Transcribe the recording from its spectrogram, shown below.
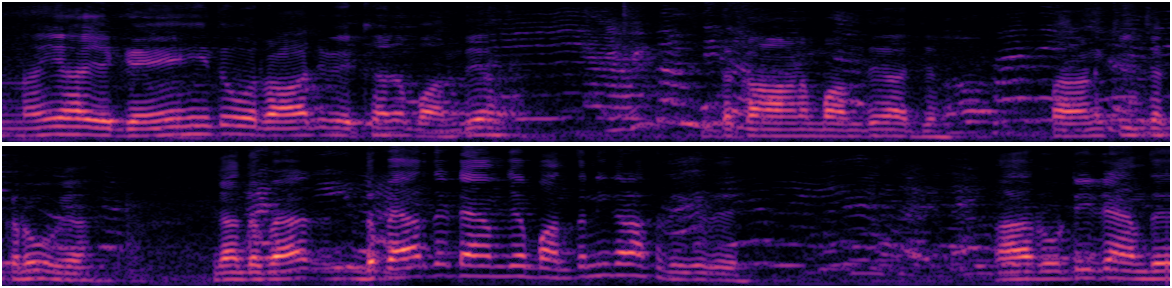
ਨਹੀਂ ਹਜੇ ਗਏ ਸੀ ਤੇ ਉਹ ਰਾਜ ਵੇਖਿਆ ਤਾਂ ਬੰਦ ਆ। ਇਹ ਦੁਕਾਨ ਬੰਦ ਆ ਅੱਜ। ਪਤਾ ਨਹੀਂ ਕੀ ਚੱਕਰ ਹੋ ਗਿਆ। ਜਾਂ ਦੁਪਹਿਰ ਦੁਪਹਿਰ ਦੇ ਟਾਈਮ ਜੇ ਬੰਦ ਨਹੀਂ ਰੱਖਦੇ ਕਿਤੇ? ਆ ਰੋਟੀ ਟਾਈਮ ਦੇ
